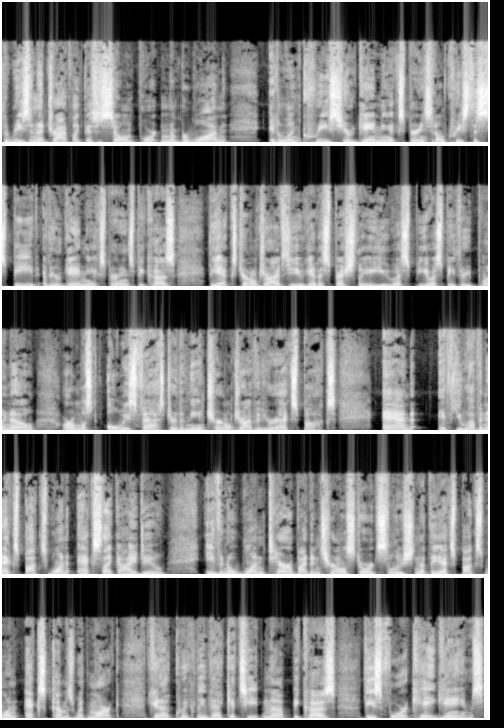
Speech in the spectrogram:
the reason a drive like this is so important, number one, it'll increase your gaming experience. It'll increase the speed of your gaming experience because the external drives that you get, especially USB 3.0, are almost always faster than the internal drive of your Xbox. And if you have an Xbox One X like I do, even a one terabyte internal storage solution that the Xbox One X comes with, Mark, you know how quickly that gets eaten up? Because these 4K games,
